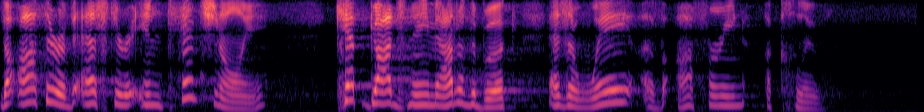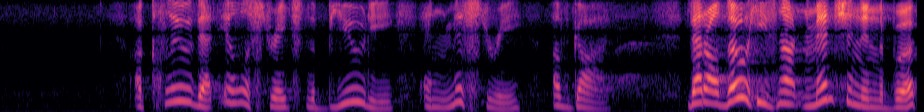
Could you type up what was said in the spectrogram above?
the author of Esther intentionally kept God's name out of the book as a way of offering a clue. A clue that illustrates the beauty and mystery of God that although he's not mentioned in the book,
